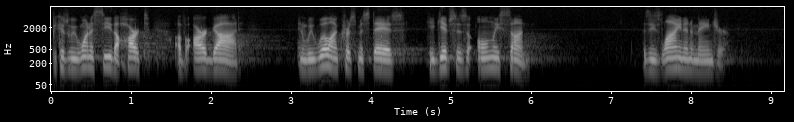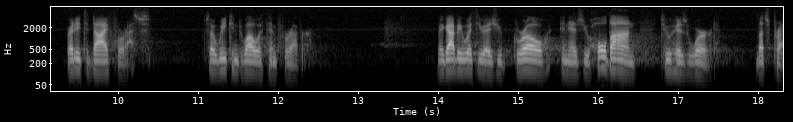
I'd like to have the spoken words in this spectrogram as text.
because we want to see the heart of our God. And we will on Christmas Day as He gives His only Son as he's lying in a manger, ready to die for us, so we can dwell with him forever. May God be with you as you grow and as you hold on to his word. Let's pray.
